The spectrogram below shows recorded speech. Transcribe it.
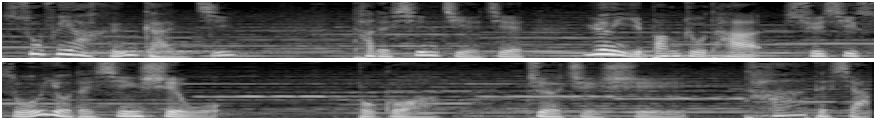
苏菲亚很感激。他的新姐姐愿意帮助他学习所有的新事物，不过这只是他的想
